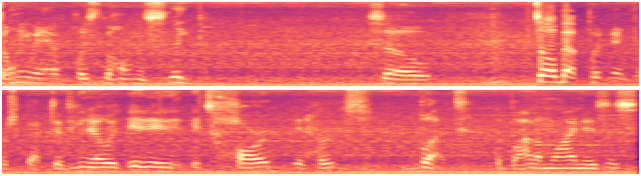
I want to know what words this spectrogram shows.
don't even have a place to go home and sleep. So it's all about putting in perspective. You know, it, it, it's hard, it hurts, but the bottom line is, is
